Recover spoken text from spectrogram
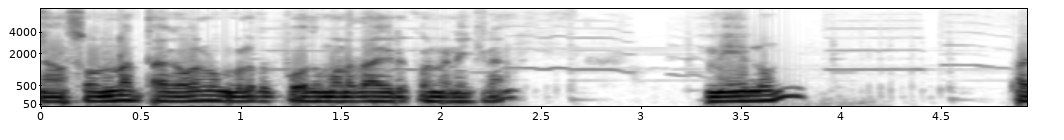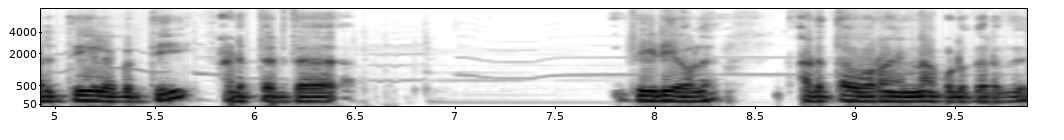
நான் சொன்ன தகவல் உங்களுக்கு போதுமானதாக இருக்கும்னு நினைக்கிறேன். மேலும் பருத்திகளை பற்றி அடுத்தடுத்த வீடியோவில் அடுத்த உரம் என்ன கொடுக்கறது?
